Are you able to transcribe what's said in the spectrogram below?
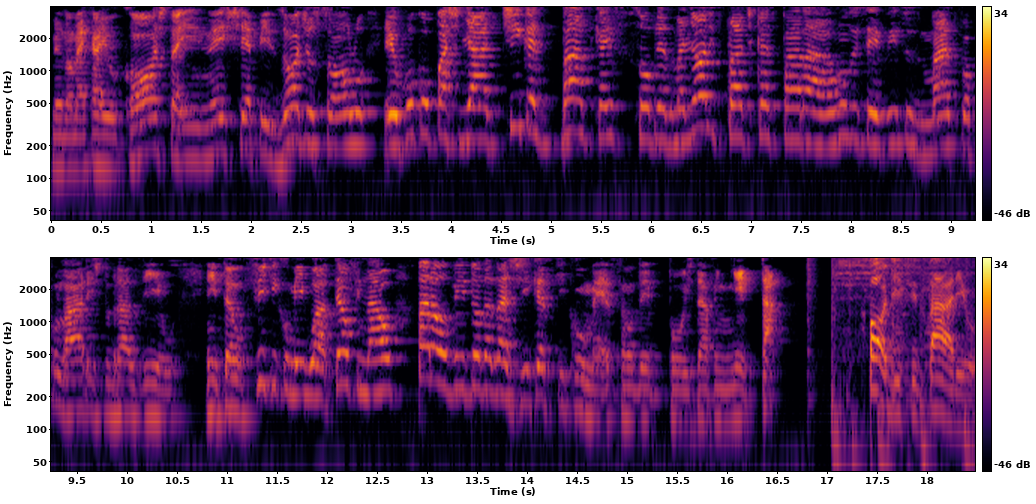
Meu nome é Caio Costa e neste episódio solo eu vou compartilhar dicas básicas sobre as melhores práticas para um dos serviços mais populares do Brasil. Então fique comigo até o final para ouvir todas as dicas que começam depois da vinheta. Podicitário,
